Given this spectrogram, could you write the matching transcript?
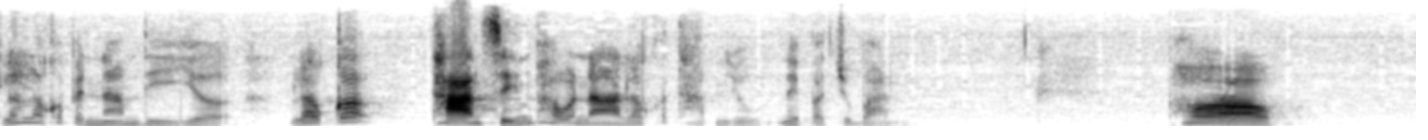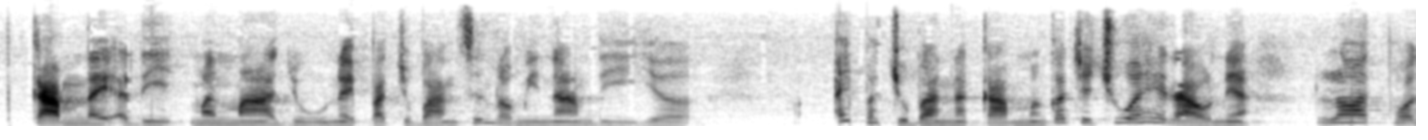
แล้วเราก็เป็นน้ำดีเยอะ เราก็ทานศีลภาวนาแล้วก็ทำอยู่ในปัจจุบัน พอกรรมในอดีตมันมาอยู่ในปัจจุบัน ซึ่งเรามีน้ำดีเยอะไอ้ปัจจุบันกรรมมันก็จะช่วยให้เราเนี่ยรอดพ้น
